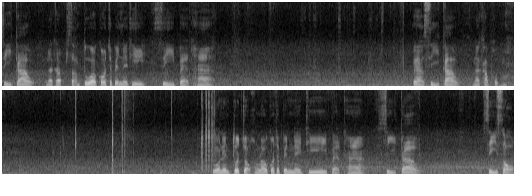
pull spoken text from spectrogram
สี่เก้านะครับสามตัวก็จะเป็นในที่สี่แปดห้าแปดสี่เก้านะครับผม ตัวเน้นตัวเจาะของเราก็จะเป็นในที่แปดห้าสี่เก้าสี่สอง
